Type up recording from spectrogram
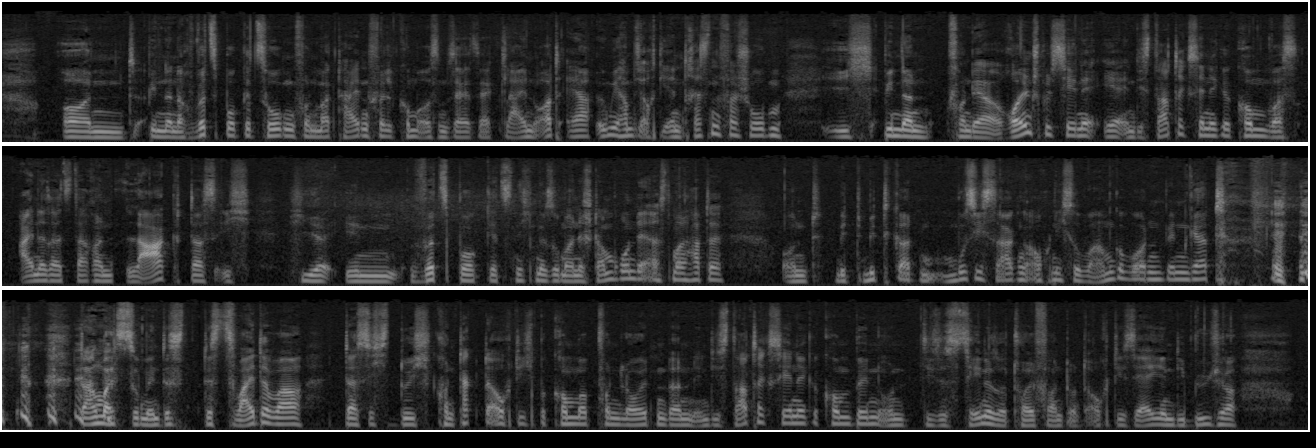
und bin dann nach Würzburg gezogen von Markt Heidenfeld, komme aus einem sehr, sehr kleinen Ort. Er, irgendwie haben sich auch die Interessen verschoben. Ich bin dann von der Rollenspielszene eher in die Star Trek-Szene gekommen, was einerseits daran lag, dass ich hier in Würzburg jetzt nicht mehr so meine Stammrunde erstmal hatte und mit Midgard, muss ich sagen, auch nicht so warm geworden bin, Gerd. Damals zumindest. Das zweite war, dass ich durch Kontakte auch, die ich bekommen habe von Leuten, dann in die Star Trek-Szene gekommen bin und diese Szene so toll fand und auch die Serien, die Bücher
